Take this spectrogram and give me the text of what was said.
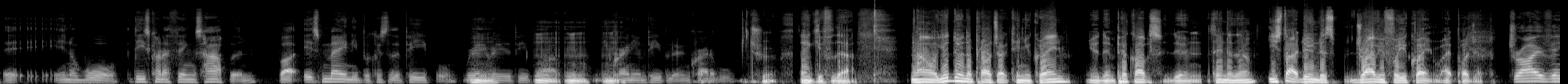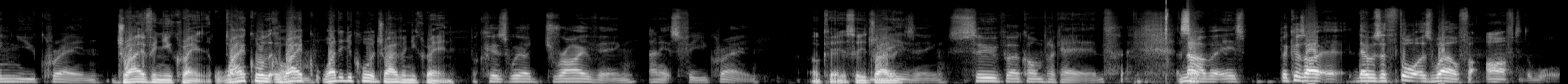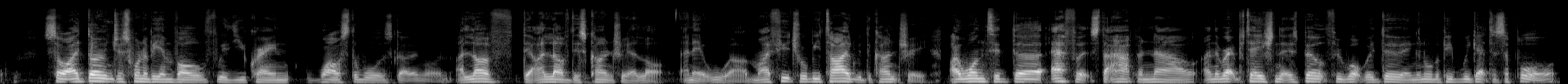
in a war. These kind of things happen but it's mainly because of the people really mm. really the people mm, mm, Ukrainian people are incredible True. Thank you for that. Now you're doing a project in Ukraine. You're doing pickups. You're doing thing of them. You start doing this driving for Ukraine, right? Project. driving Ukraine Driving Ukraine. Why call it? Why? Why did you call it driving Ukraine? because we're driving and it's for Ukraine Okay, so you're driving. amazing, super complicated. So- no, but it's because I there was a thought as well for after the war. So I don't just want to be involved with Ukraine whilst the war is going on. I love the, I love this country a lot, and it uh, my future will be tied with the country. I wanted the efforts that happen now and the reputation that is built through what we're doing and all the people we get to support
